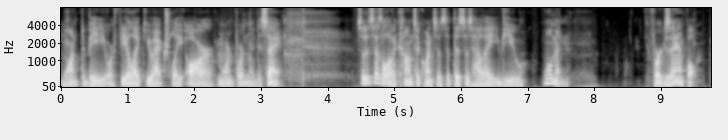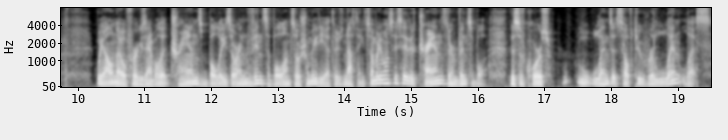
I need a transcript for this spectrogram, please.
want to be or feel like you actually are, more importantly to say. So, this has a lot of consequences that this is how they view woman. For example, we all know, for example, that trans bullies are invincible on social media. There's nothing. Somebody wants to say they're trans, they're invincible. This, of course, lends itself to relentless,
